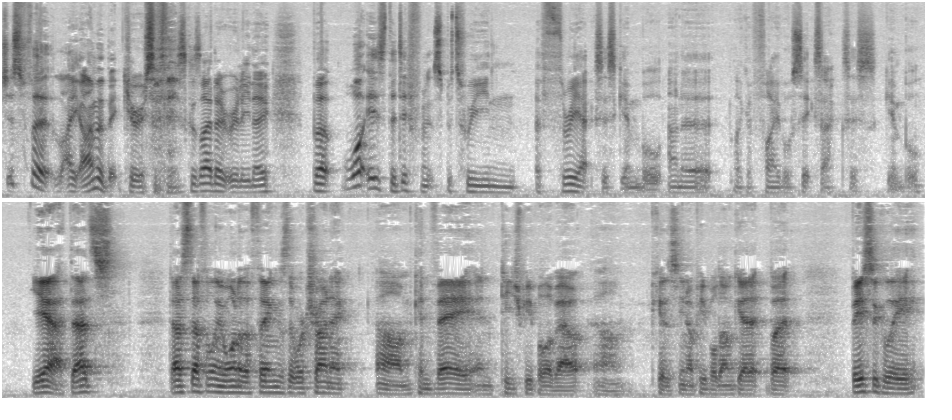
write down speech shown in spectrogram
just for like, I'm a bit curious of this because I don't really know. But what is the difference between a three-axis gimbal and a like a five or six-axis gimbal? Yeah, that's that's definitely one of the things that we're trying to um, convey and teach people about um, because you know people don't get it. But basically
